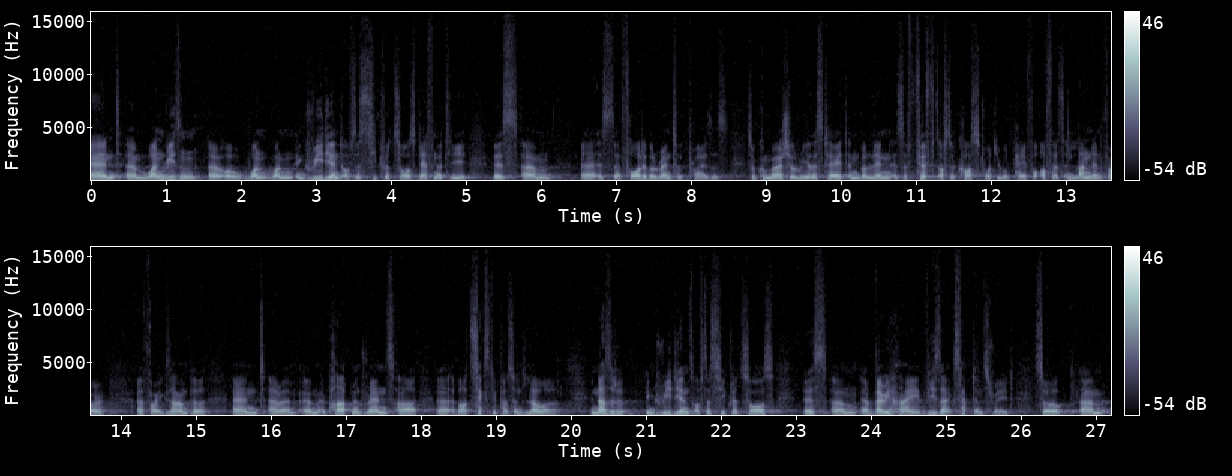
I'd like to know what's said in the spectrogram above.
And um, one reason, uh, or one, one ingredient of the secret sauce definitely is, um, uh, is the affordable rental prices. So commercial real estate in Berlin is a fifth of the cost what you would pay for office in London, for, uh, for example and um, um, apartment rents are uh, about 60% lower. Another ingredient of the secret sauce is um, a very high visa acceptance rate. So um,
